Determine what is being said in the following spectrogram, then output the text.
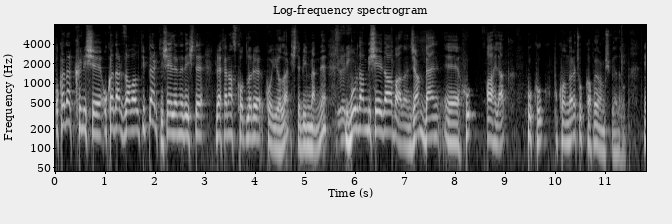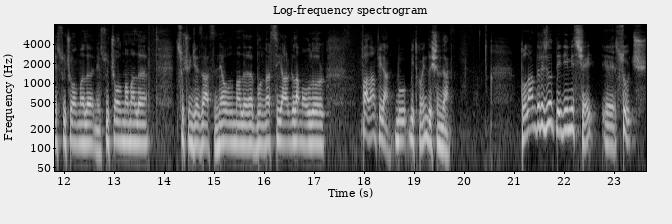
o kadar klişe, o kadar zavallı tipler ki şeylerine de işte referans kodları koyuyorlar. işte bilmem ne. Buradan bir şeye daha bağlanacağım. Ben e, hu- ahlak, hukuk bu konulara çok kafa yormuş bir adamım. Ne suç olmalı, ne suç olmamalı, suçun cezası ne olmalı, bu nasıl yargılama olur falan filan. Bu Bitcoin dışında. Dolandırıcılık dediğimiz şey e, suç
